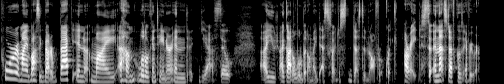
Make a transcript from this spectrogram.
pour my embossing powder back in my um, little container. And yeah, so I, I got a little bit on my desk, so I just dusted it off real quick. All right, so and that stuff goes everywhere.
